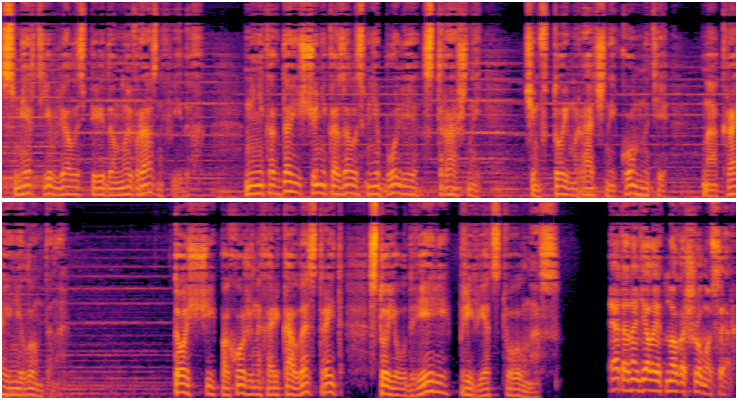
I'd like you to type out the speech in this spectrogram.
Смерть являлась передо мной в разных видах, но никогда еще не казалась мне более страшной, чем в той мрачной комнате на окраине Лондона. Тощий, похожий на хорька Лестрейд, стоя у двери, приветствовал нас. Это наделает много шума, сэр.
